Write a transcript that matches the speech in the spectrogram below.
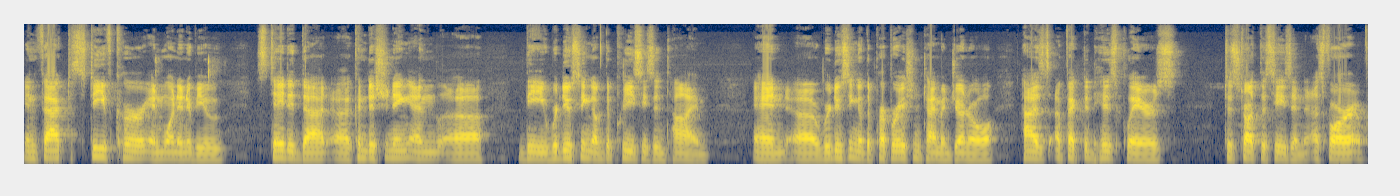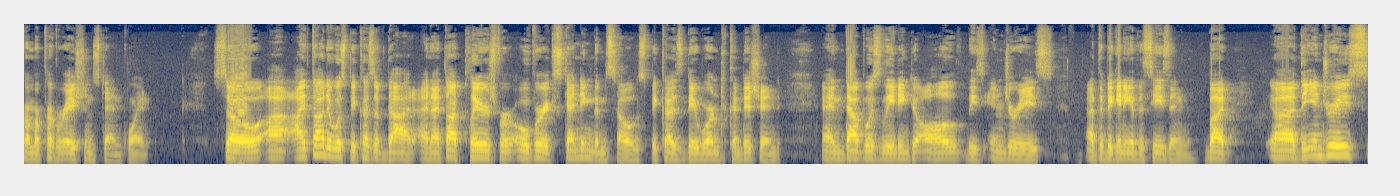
In fact, Steve Kerr in one interview stated that uh, conditioning and uh, the reducing of the preseason time and uh, reducing of the preparation time in general has affected his players to start the season as far from a preparation standpoint. So uh, I thought it was because of that, and I thought players were overextending themselves because they weren't conditioned, and that was leading to all these injuries at the beginning of the season. But uh, the injuries,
